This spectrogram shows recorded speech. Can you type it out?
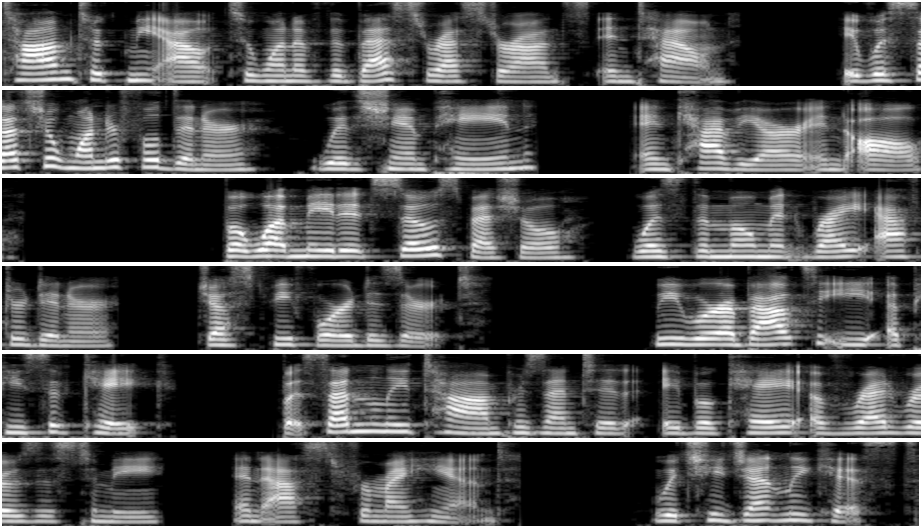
Tom took me out to one of the best restaurants in town. It was such a wonderful dinner with champagne and caviar and all. But what made it so special was the moment right after dinner, just before dessert. We were about to eat a piece of cake, but suddenly Tom presented a bouquet of red roses to me and asked for my hand, which he gently kissed.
